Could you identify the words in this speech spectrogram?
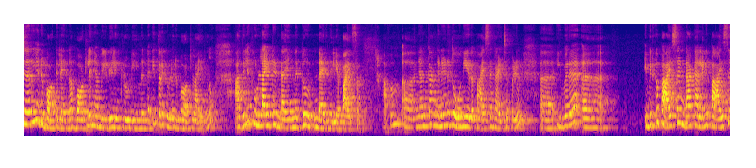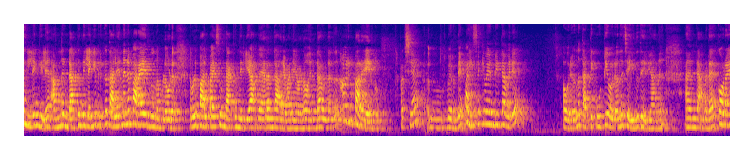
ചെറിയൊരു ബോട്ടിലായിരുന്നു ആ ബോട്ടിൽ ഞാൻ വീഡിയോയിൽ ഇൻക്ലൂഡ് ചെയ്യുന്നുണ്ട്. ഇത്രയ്ക്കുള്ളൊരു ബോട്ടിലായിരുന്നു അതിൽ ഫുള്ളായിട്ട് ഉണ്ടായിരുന്നിട്ടും ഉണ്ടായിരുന്നില്ല പായസം. അപ്പം ഞങ്ങൾക്ക് അങ്ങനെയാണ് തോന്നിയത് പായസം കഴിച്ചപ്പോഴും. ഇവരെ ഇവർക്ക് പായസം ഉണ്ടാക്കാം അല്ലെങ്കിൽ പായസം ഇല്ലെങ്കിൽ അന്ന് ഉണ്ടാക്കുന്നില്ലെങ്കിൽ ഇവർക്ക് തലേന്ന് തന്നെ പറയായിരുന്നു നമ്മളോട്. നമ്മൾ പാൽ പായസം ഉണ്ടാക്കുന്നില്ല വേറെ എന്താ അരവണയാണോ എന്താ ഉള്ളത് അവർ പറയായിരുന്നു പക്ഷേ ഉം, വെറുതെ പൈസയ്ക്ക് വേണ്ടിയിട്ട് അവർ ഓരോന്ന് തട്ടിക്കൂട്ടി ഓരോന്ന് ചെയ്തു തരികയാണ് ആൻഡ് അവിടെ കുറേ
